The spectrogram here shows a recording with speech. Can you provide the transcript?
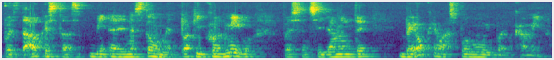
Pues dado que estás en este momento aquí conmigo, pues sencillamente veo que vas por muy buen camino.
